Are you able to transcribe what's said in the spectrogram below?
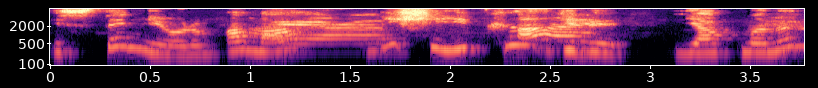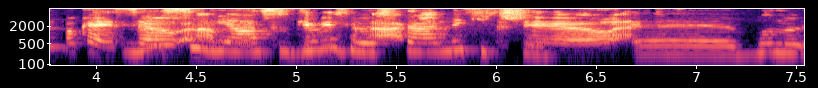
istemiyorum ama bir şeyi kız Hi. gibi yapmanın Okay, so nasıl give yansıdığını göstermek için e, bunu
